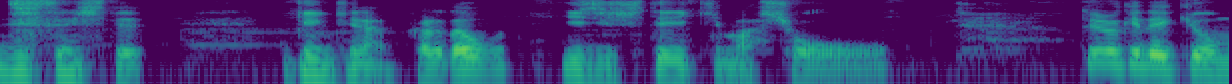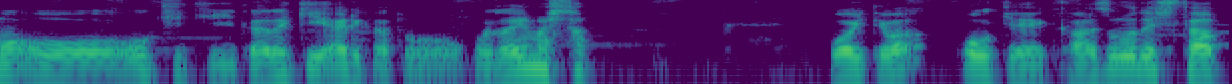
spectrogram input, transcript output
実践して元気な体を維持していきましょう。というわけで今日もお聴きいただきありがとうございました。お相手は OK 和夫でした。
